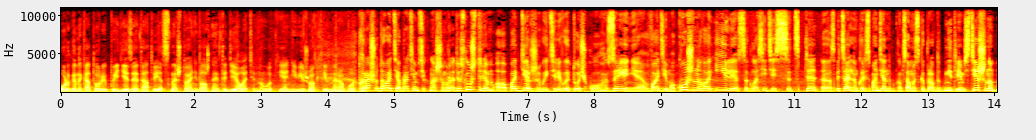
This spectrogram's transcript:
органы, которые, по идее, за это ответственны, что они должны это делать, ну вот я не вижу активной работы. Хорошо, давайте обратимся к нашим радиослушателям. А, поддерживаете ли вы точку зрения Вадима Кожаного или согласитесь с э, специальным корреспондентом «Комсомольской правды» Дмитрием Стешиным?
